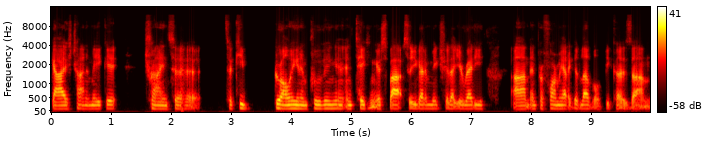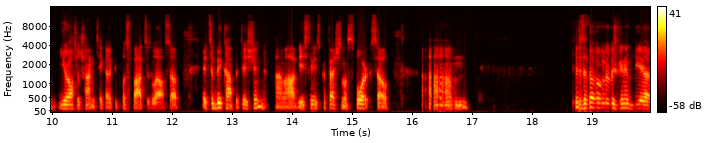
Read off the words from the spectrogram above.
guys trying to make it, trying to to keep growing and improving and, and taking your spot. So you got to make sure that you're ready um, and performing at a good level because um, you're also trying to take other people's spots as well. So it's a big competition. Um, obviously, it's professional sport. So um, there's always going to be a,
